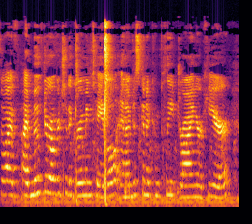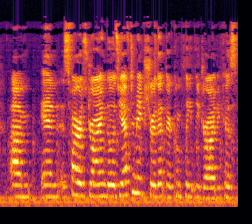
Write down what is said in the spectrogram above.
So I've, I've moved her over to the grooming table and I'm just gonna complete drying her here. Um, and as far as drying goes, you have to make sure that they're completely dry because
